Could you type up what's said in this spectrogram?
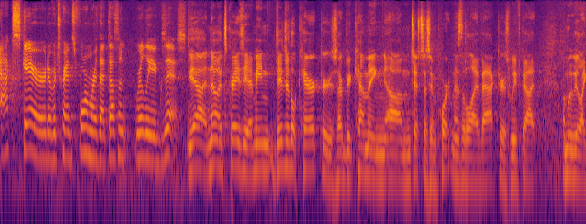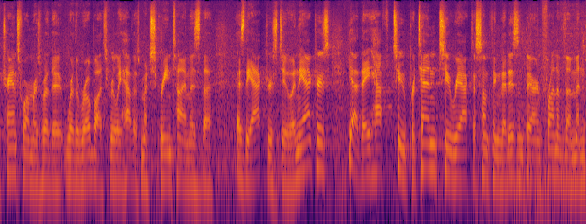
act scared of a transformer that doesn't really exist? Yeah, no, it's crazy. I mean, digital characters are becoming um, just as important as the live actors. We've got a movie like Transformers where the where the robots really have as much screen time as the as the actors do. And the actors, yeah, they have to pretend to react to something that isn't there in front of them. And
